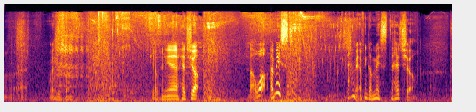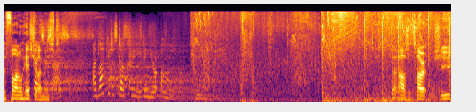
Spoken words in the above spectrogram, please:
Alright. Where's this one? Get up in the air, headshot. No what? I missed! Damn it, I think I missed the headshot. The final This headshot I missed. I'd like you to start creating your own reality. That, oh, it's a turret. Shoot.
